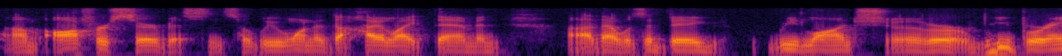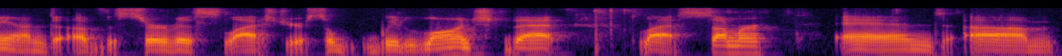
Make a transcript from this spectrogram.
um, offer service. And so we wanted to highlight them. And uh, that was a big relaunch or rebrand of the service last year. So we launched that last summer and um,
